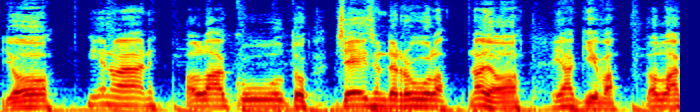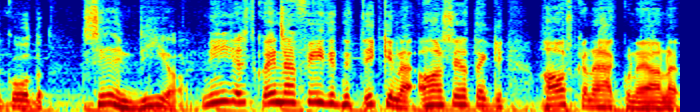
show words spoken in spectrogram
joo, hieno ääni, ollaan kuultu. Jason Derulo, no joo, ihan kiva, ollaan kuultu. Celine Dion. Niin, ja sit kun ei nämä fiitit nyt ikinä, onhan se jotenkin hauska nähdä, kun ne aina ö,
